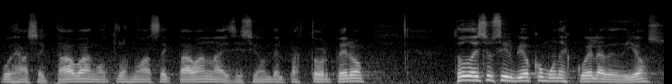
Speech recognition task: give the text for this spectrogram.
pues aceptaban, otros no aceptaban la decisión del pastor, pero todo eso sirvió como una escuela de Dios.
